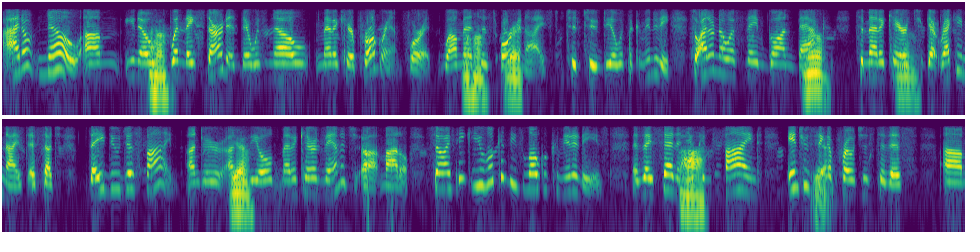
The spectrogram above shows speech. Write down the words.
I don't know. Um, you know, Uh-huh. when they started, there was no Medicare program for it. WellMed Uh-huh, just right. organized to to deal with the community. So I don't know if they've gone back No. To Medicare No. to get recognized as such. They do just fine under under Yeah. the old Medicare Advantage uh, model. So I think you look at these local communities, as I said, and Ah. you can find interesting Yeah. approaches to this. Um,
